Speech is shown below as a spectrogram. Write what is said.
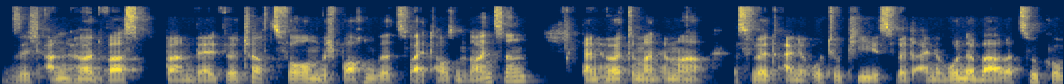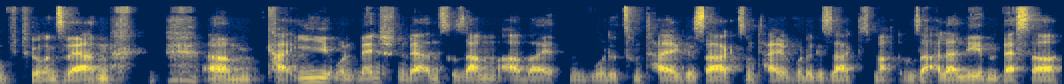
sich anhört, was beim Weltwirtschaftsforum besprochen wird 2019, dann hörte man immer, es wird eine Utopie, es wird eine wunderbare Zukunft für uns werden. ähm, KI und Menschen werden zusammenarbeiten, wurde zum Teil gesagt. Zum Teil wurde gesagt, es macht unser aller Leben besser.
